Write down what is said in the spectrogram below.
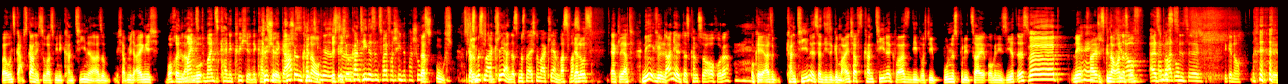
Bei uns gab es gar nicht sowas wie eine Kantine. Also ich habe mich eigentlich Du wochenlang... meinst, nur- du meinst keine Küche. Eine Kantine Küche, gab's. Küche und Genau, Kantine ist, richtig. Küche und Kantine sind zwei verschiedene Paar Schuhe. das, uh, Das stimmt, müssen wir stimmt. erklären. Das müssen wir echt nochmal erklären. Was, was? Ja, los, erklärt. Nee, nee. Daniel, das kannst du auch, oder? Okay, also Kantine ist ja diese Gemeinschaftskantine quasi, die durch die Bundespolizei organisiert ist. Möp. Nee, falsch. Ist genau Genau, andersrum. also du Andersrum. hast jetzt, äh, genau. Okay.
